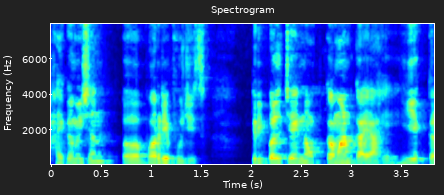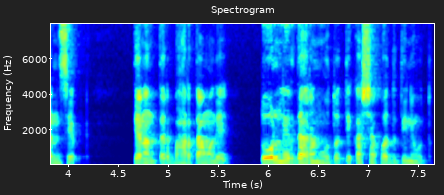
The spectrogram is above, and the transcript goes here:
high commission for refugees triple chain of command काय आहे? ही एक कन्सेप्ट त्यानंतर भारतामध्ये टोल निर्धारण होतं ते कशा पद्धतीने होतं?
